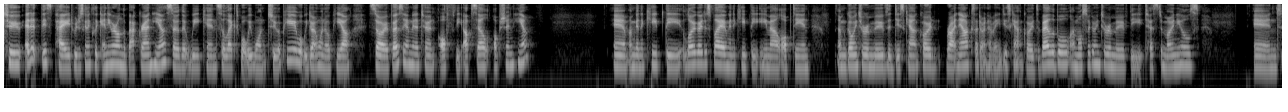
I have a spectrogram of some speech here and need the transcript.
To edit this page, we're just going to click anywhere on the background here so that we can select what we want to appear, what we don't want to appear. So firstly, I'm going to turn off the upsell option here. And I'm going to keep the logo display. I'm going to keep the email opt-in. I'm going to remove the discount code right now because I don't have any discount codes available. I'm also going to remove the testimonials and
